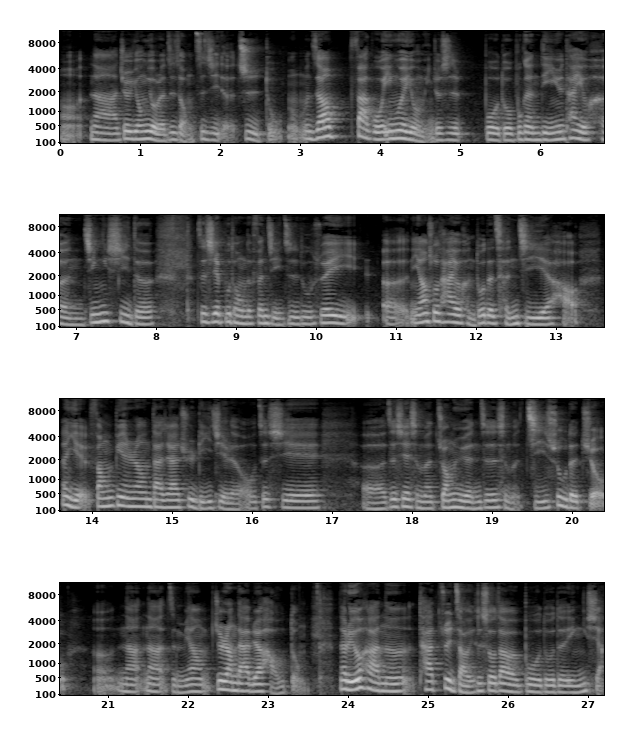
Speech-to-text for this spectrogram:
呃，那就拥有了这种自己的制度。我们知道法国因为有名就是波多布根地，因为它有很精细的这些不同的分级制度，所以呃，你要说它有很多的层级也好，那也方便让大家去理解了哦。这些呃，这些什么庄园，这是什么级数的酒，呃，那那怎么样，就让大家比较好懂。那里奥哈呢，它最早也是受到了波尔多的影响，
